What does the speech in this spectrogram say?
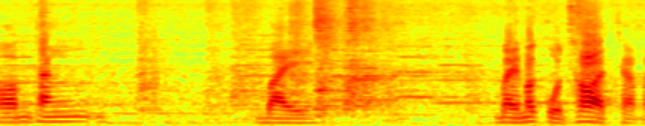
พร้อมทั้งใบใบมะกรูดทอดครับ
